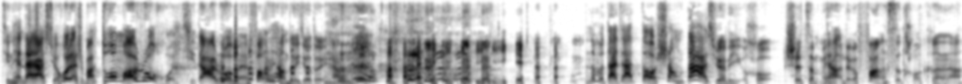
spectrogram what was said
今天大家学会了什么？多毛若火，体大若门，方向对就对啊。那么大家到上大学了以后是怎么样这个放肆逃课呢？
